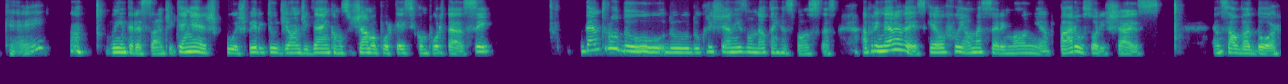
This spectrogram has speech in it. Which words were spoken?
ok? muito interessante. Quem é o espírito, de onde vem, como se chama, por que se comporta assim? Dentro do, do, do, cristianismo não tem respostas. A primeira vez que eu fui a uma cerimônia para os orixás em Salvador,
